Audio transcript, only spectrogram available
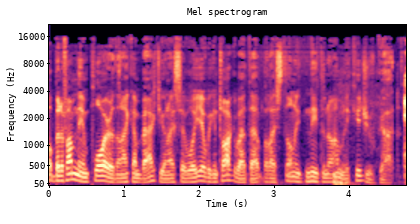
Well, but if I'm the employer, then I come back to you and I say, well, yeah, we can talk about that, but I still need, need to know how many kids you've got.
